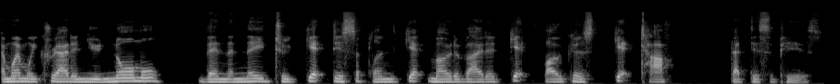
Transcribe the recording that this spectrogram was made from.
And when we create a new normal, then the need to get disciplined, get motivated, get focused, get tough, that disappears.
